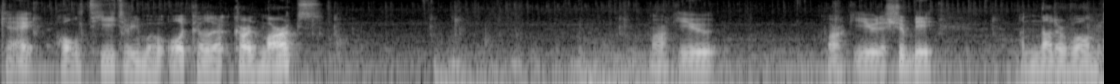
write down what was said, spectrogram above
Okay, hold T to remove all current marks. Mark you. Mark you. There should be another one.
